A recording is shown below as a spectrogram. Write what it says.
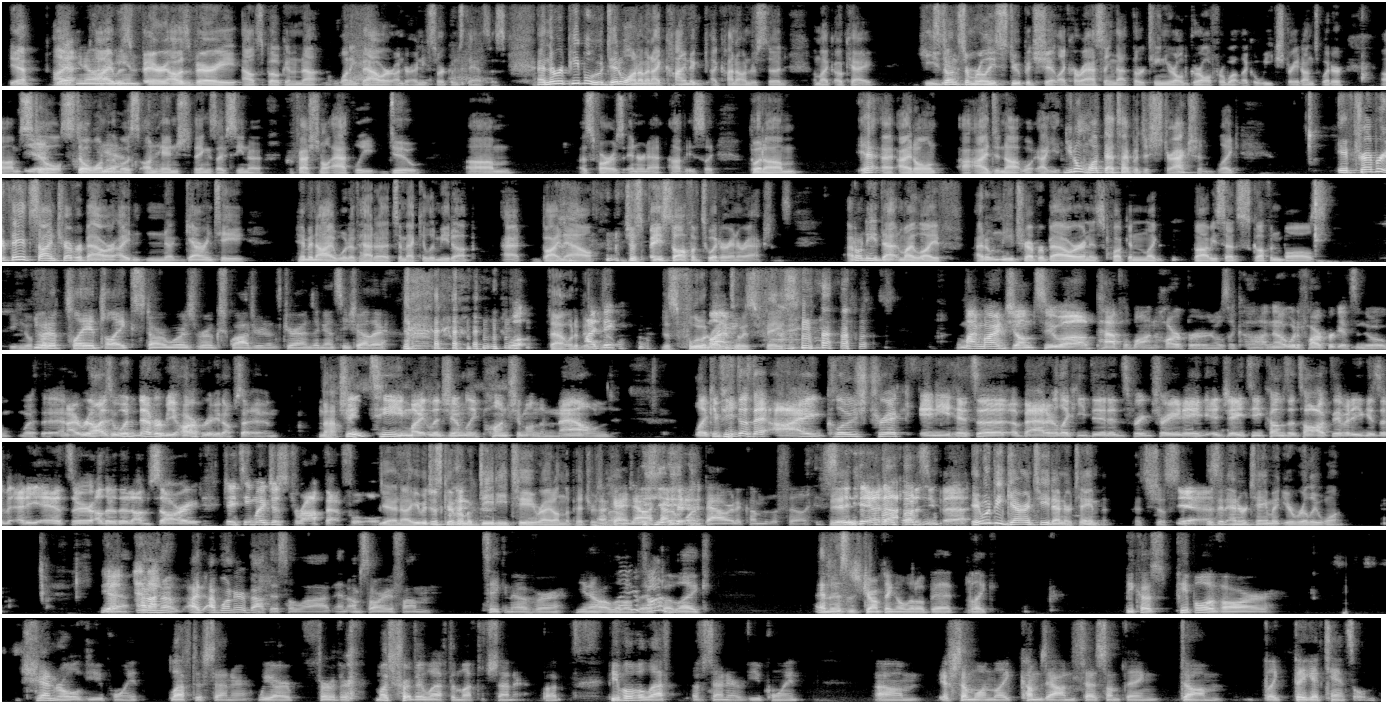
Yeah, Yeah, I, you know I I was very, I was very outspoken and not wanting Bauer under any circumstances. And there were people who did want him, and I kind of, I kind of understood. I'm like, okay, he's done some really stupid shit, like harassing that 13 year old girl for what, like a week straight on Twitter. Um, Yeah. still, still one of the most unhinged things I've seen a professional athlete do. Um, as far as internet, obviously, but um, yeah, I, I don't, I, I did not want. I, you don't want that type of distraction, like if Trevor, if they had signed Trevor Bauer, I n- guarantee him and I would have had a Temecula meetup at by now, just based off of Twitter interactions. I don't need that in my life. I don't need Trevor Bauer and his fucking like Bobby said, scuffing balls. You can go. You would have played like Star Wars Rogue Squadron of drones against each other. Well, that would have been. I think dope. just flew it my- right into his face. My mind jumped to uh Papelbon Harper, and I was like, oh no, what if Harper gets into it with it? And I realized it would never be Harper to get upset at him. No, JT might legitimately punch him on the mound. Like if he does that eye close trick and he hits a, a batter like he did in spring training, and JT comes to talk to him and he gives him any answer other than "I'm sorry," JT might just drop that fool. yeah, no, he would just give him a DDT right on the pitcher's okay, mound. now I kind of Yeah. want Bauer to come to the Phillies. Yeah. yeah, no, I want to see that. It would be guaranteed entertainment. It's just, Yeah. is it entertainment you really want? Yeah, I don't know. I, I wonder about this a lot, and I'm sorry if I'm taking over, you know, a little you're bit, fine. but like, and this is jumping a little bit, like, because people of our general viewpoint, left of center, we are further, much further left than left of center. But people of a left of center viewpoint, um, if someone like comes out and says something dumb, like they get canceled.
